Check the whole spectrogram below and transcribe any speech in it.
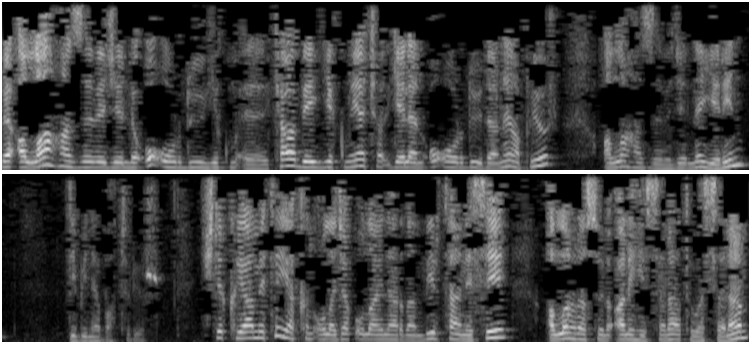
Ve Allah Azze ve Celle o orduyu yıkma, e, Kabe'yi yıkmaya gelen o orduyu da ne yapıyor? Allah Azze ve Celle yerin dibine batırıyor. İşte kıyamete yakın olacak olaylardan bir tanesi Allah Resulü aleyhissalatu vesselam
